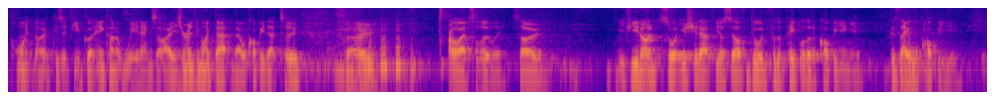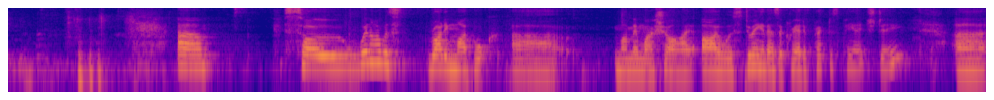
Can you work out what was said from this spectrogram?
point though, because if you've got any kind of weird anxieties or anything like that, they'll copy that too. So, oh, absolutely. So, if you don't sort your shit out for yourself, do it for the people that are copying you, because they will copy you. Um, so when I was writing my book, uh, my memoir Shy, I was doing it as a creative practice PhD. Uh,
